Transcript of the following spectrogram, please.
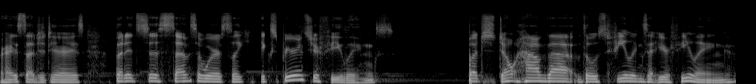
right sagittarius? But it's this sense of where it's like experience your feelings but don't have that those feelings that you're feeling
